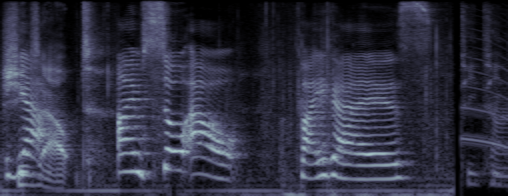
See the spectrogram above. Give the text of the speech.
She's Yeah. out. I'm so out. Bye, you guys. Tea time.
